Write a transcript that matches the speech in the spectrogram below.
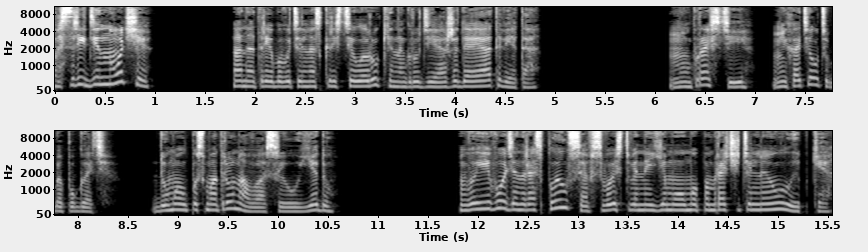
«Посреди ночи?» Она требовательно скрестила руки на груди, ожидая ответа. «Ну, прости, не хотел тебя пугать. Думал, посмотрю на вас и уеду». Воеводин расплылся в свойственной ему умопомрачительной улыбке,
